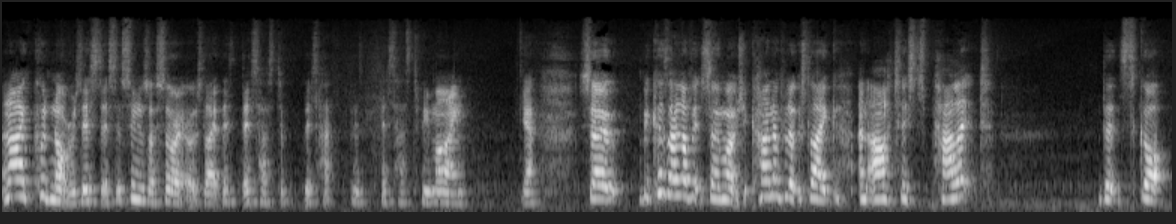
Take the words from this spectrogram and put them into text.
And I could not resist this. As soon as I saw it, I was like, this, this has to, this, ha this, this has to be mine. Yeah. So because I love it so much, it kind of looks like an artist's palette that's got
